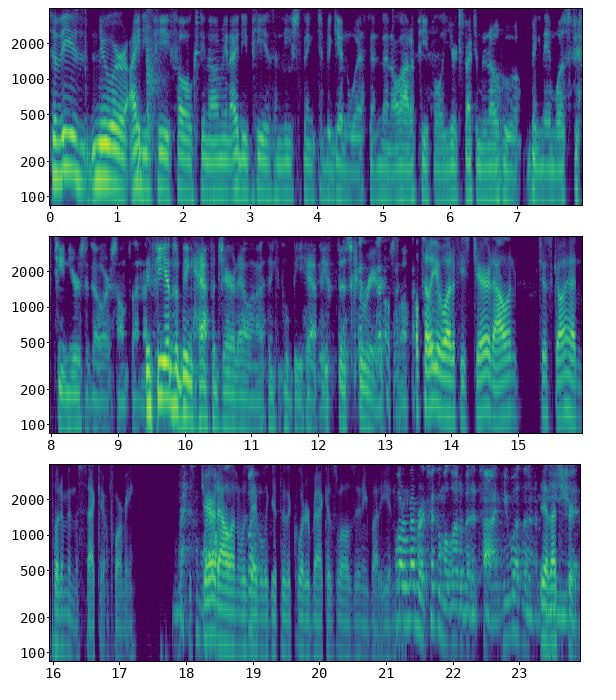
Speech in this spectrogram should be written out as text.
to these newer IDP folks, you know, I mean, IDP is a niche thing to begin with, and then a lot of people you're expecting to know who a big name was 15 years ago or something. If he ends up being half a Jared Allen, I think he'll be happy with his career. So I'll tell you what, if he's Jared Allen, just go ahead and put him in the second for me. Jared well, Allen was but, able to get to the quarterback as well as anybody. well, remember, it took him a little bit of time. He wasn't an immediate yeah, that's true.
